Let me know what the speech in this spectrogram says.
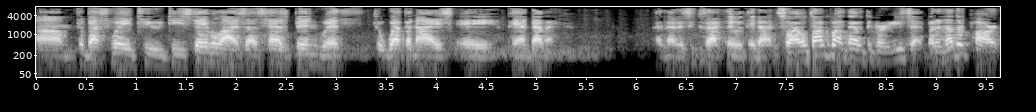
um, the best way to destabilize us has been with to weaponize a pandemic. And that is exactly what they've done. So I will talk about that with the Great. But another part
